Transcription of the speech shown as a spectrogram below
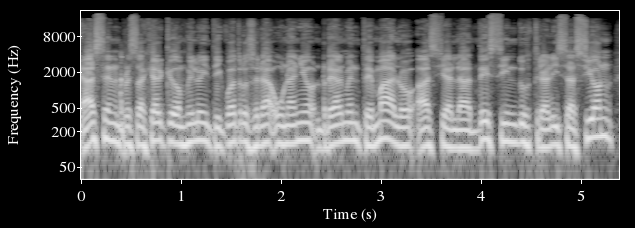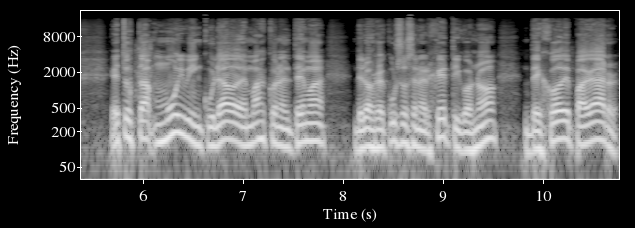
hacen presagiar que 2024 será un año realmente malo hacia la desindustrialización. Esto está muy vinculado además con el tema de los recursos energéticos, ¿no? Dejó de pagar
